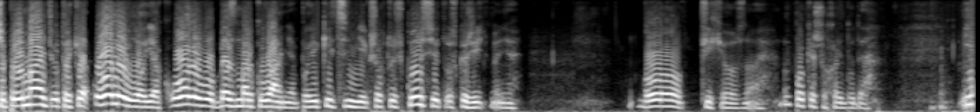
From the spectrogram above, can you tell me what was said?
чи приймають отаке олово, як олово без маркування, по якій ціні? Якщо хтось в курсі, то скажіть мені. Бо фіг його знає. Ну, поки що хай буде. І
